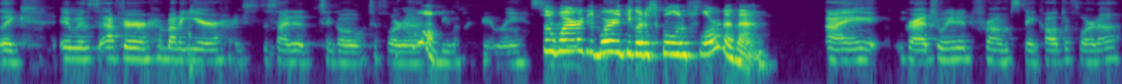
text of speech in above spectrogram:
like it was after about a year, I just decided to go to Florida cool. and be with my family. So where did where did you go to school in Florida then? I graduated from State College of Florida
